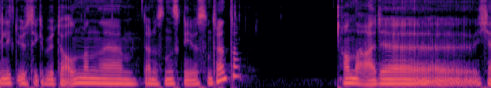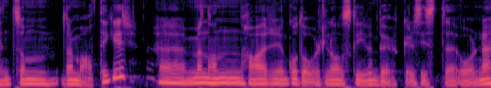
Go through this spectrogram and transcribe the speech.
Litt usikker på uttalen, men det er noe som skrives omtrent. da. Han er kjent som dramatiker, men han har gått over til å skrive bøker de siste årene.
